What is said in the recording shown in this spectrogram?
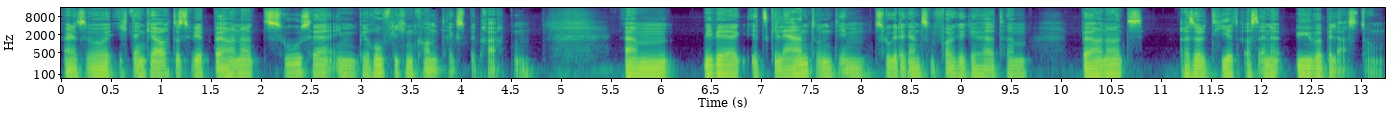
Also ich denke auch, dass wir Burnout zu sehr im beruflichen Kontext betrachten. Ähm, wie wir jetzt gelernt und im Zuge der ganzen Folge gehört haben, Burnout resultiert aus einer Überbelastung.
